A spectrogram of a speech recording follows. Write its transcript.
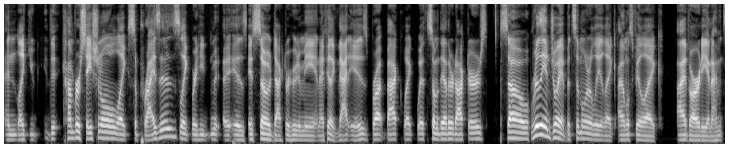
And like you the conversational like surprises like where he uh, is is so doctor who to me and i feel like that is brought back like with some of the other doctors so really enjoy it but similarly like i almost feel like I've already, and I haven't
